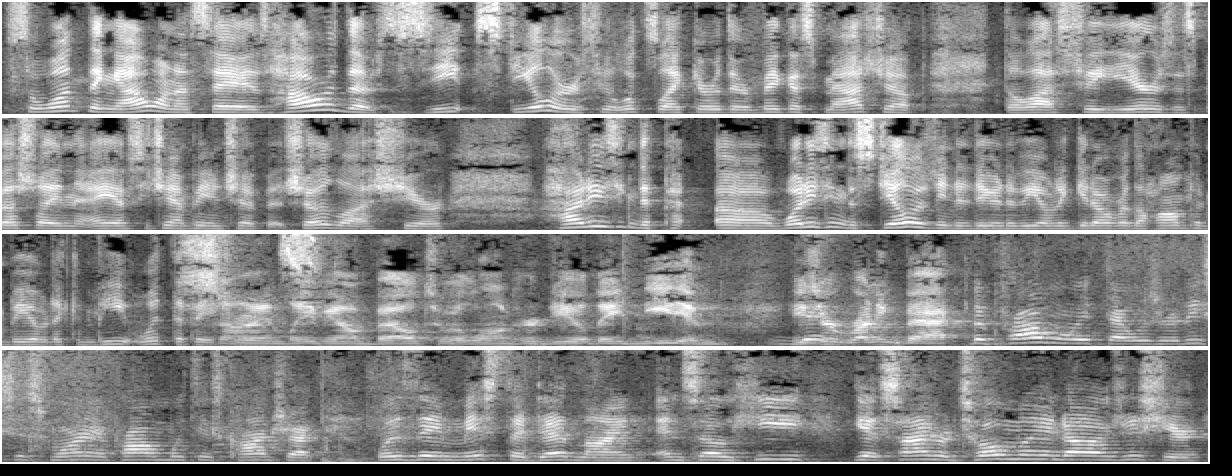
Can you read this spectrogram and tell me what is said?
So one thing I want to say is, how are the Steelers, who looks like are their biggest matchup the last few years, especially in the AFC Championship it showed last year? How do you think the uh, what do you think the Steelers need to do to be able to get over the hump and be able to compete with the Patriots? Sign Patriots? Le'Veon Bell to a longer deal. They need him. He's They- a running back. The problem with that was released this morning. The problem with his contract was they missed the deadline, and so he gets signed for twelve million dollars this year.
